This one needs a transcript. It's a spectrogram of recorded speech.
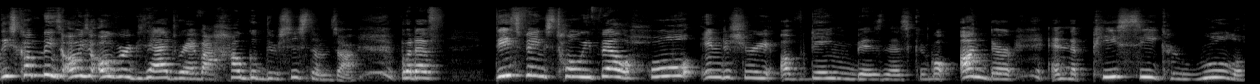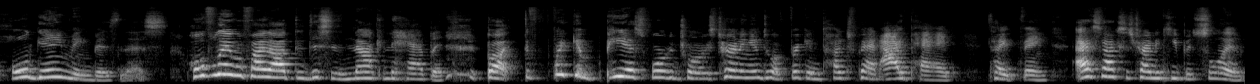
These companies always over exaggerate about how good their systems are. But if these things totally fail, the whole industry of gaming business could go under and the PC could rule the whole gaming business. Hopefully, we'll find out that this is not to happen. But the freaking PS4 controller is turning into a freaking touchpad iPad type thing. Xbox is trying to keep it slim.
